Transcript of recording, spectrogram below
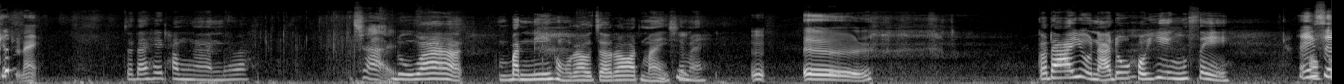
ก็ไหนจะได้ให้ทำงานใช่ปะใช่ ดูว่า บันนี่ของเราจะรอดไหมใช่ไหม เออ ก็ได้อยู่นะ ดูเขายิงสิให้เขาสก็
